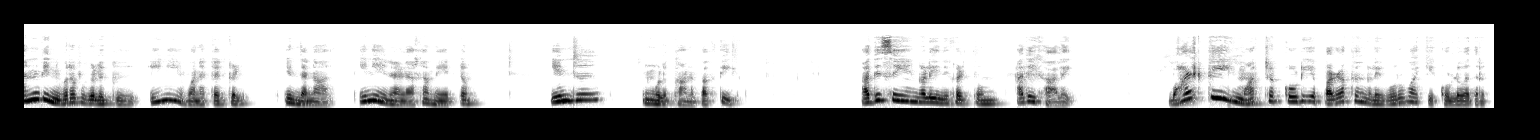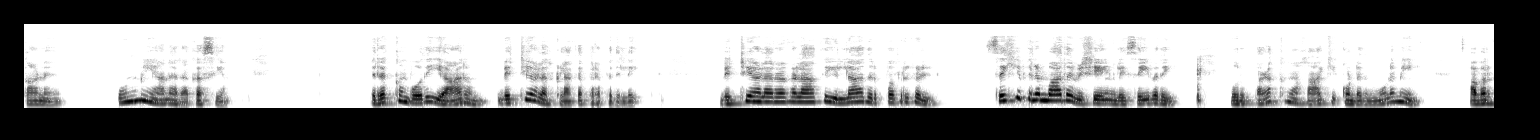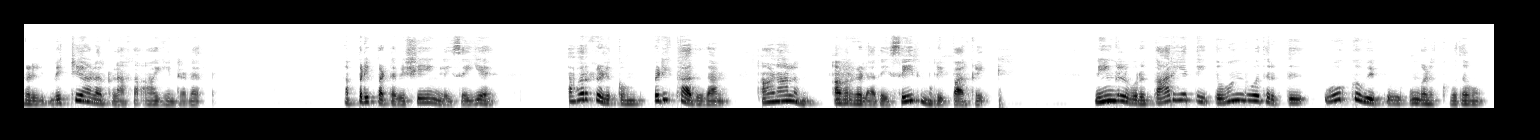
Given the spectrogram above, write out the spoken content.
அன்பின் உறவுகளுக்கு இனிய வணக்கங்கள். இந்த நாள் இனிய நாளாக அமையட்டும். இன்று உங்களுக்கான பக்தி அதிசயங்களை நிகழ்த்தும் அதிகாலை. வாழ்க்கையை மாற்றக்கூடிய பழக்கங்களை உருவாக்கிக் கொள்ளுவதற்கான உண்மையான ரகசியம். பிறக்கும்போது யாரும் வெற்றியாளர்களாக பிறப்பதில்லை. வெற்றியாளர்களாக இல்லாதிருப்பவர்கள் செய்ய விரும்பாத விஷயங்களை செய்வதை ஒரு பழக்கமாக ஆக்கிக் கொண்டதன் மூலமே அவர்கள் வெற்றியாளர்களாக ஆகின்றனர். அப்படிப்பட்ட விஷயங்களை செய்ய அவர்களுக்கும் பிடிக்காதுதான். ஆனாலும் அவர்கள் அதை செய்து முடிப்பார்கள். நீங்கள் ஒரு காரியத்தை துவங்குவதற்கு ஊக்குவிப்பு உங்களுக்கு உதவும்.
